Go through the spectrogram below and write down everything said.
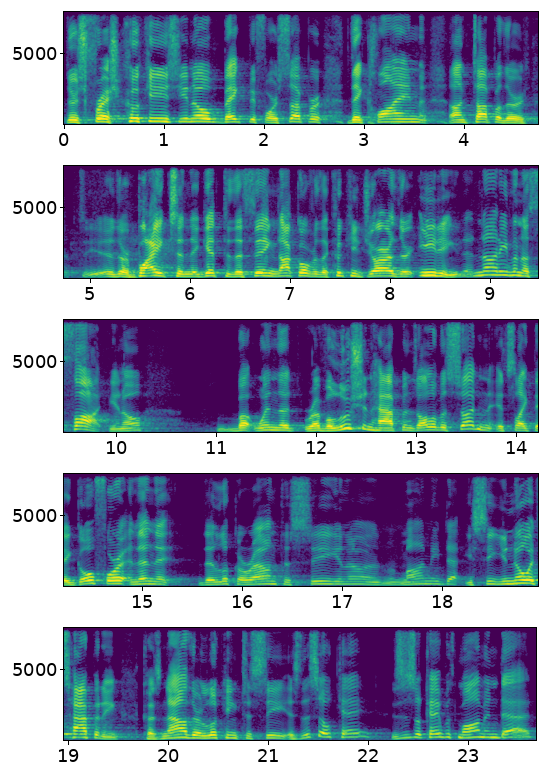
there's fresh cookies, you know, baked before supper. They climb on top of their, their bikes and they get to the thing, knock over the cookie jar, they're eating. Not even a thought, you know. But when the revolution happens, all of a sudden, it's like they go for it and then they, they look around to see, you know, mommy, dad. You see, you know it's happening because now they're looking to see, is this okay? Is this okay with mom and dad?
